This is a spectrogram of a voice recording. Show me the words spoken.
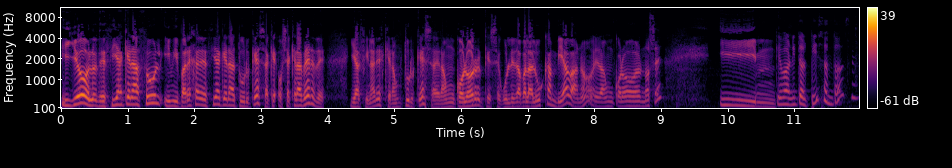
y yo lo decía que era azul y mi pareja decía que era turquesa, que, o sea que era verde. Y al final es que era un turquesa, era un color que según le daba la luz cambiaba, ¿no? Era un color, no sé. Y... Qué bonito el piso entonces.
